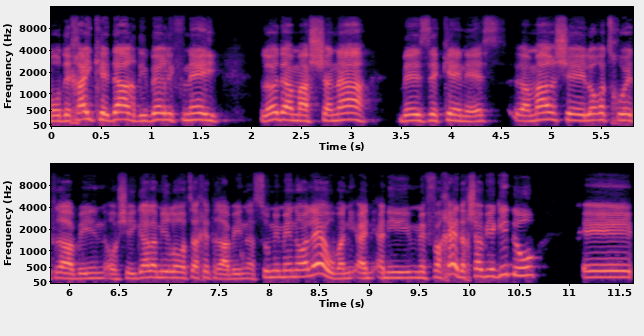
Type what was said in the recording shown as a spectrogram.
מרדכי קדר דיבר לפני, לא יודע מה, שנה, באיזה כנס, אמר שלא רצחו את רבין, או שיגאל עמיר לא רצח את רבין, עשו ממנו עליהום. אני, אני, אני מפחד. עכשיו יגידו, אה,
